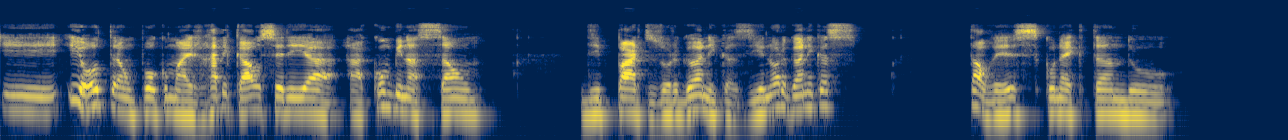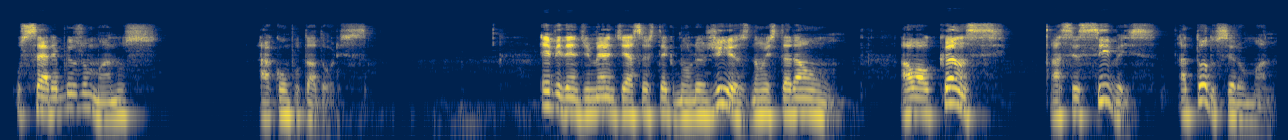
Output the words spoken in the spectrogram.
e, e outra, um pouco mais radical, seria a combinação de partes orgânicas e inorgânicas, talvez conectando os cérebros humanos a computadores. Evidentemente, essas tecnologias não estarão ao alcance, acessíveis a todo ser humano.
